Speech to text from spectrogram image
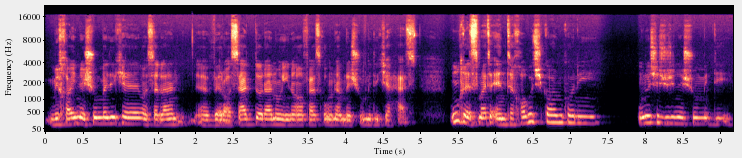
می‌خوای نشون بدی که مثلا وراست دارن و اینا فرض کن اونم نشون میدی که هست. اون قسمت انتخاب رو چیکار می‌کنی؟ اونو چجوری نشون میدی؟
